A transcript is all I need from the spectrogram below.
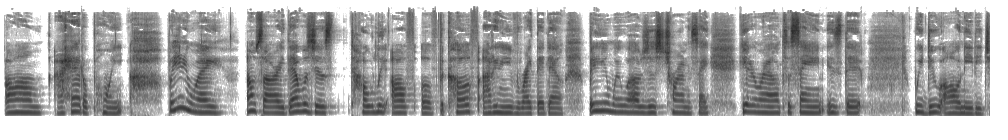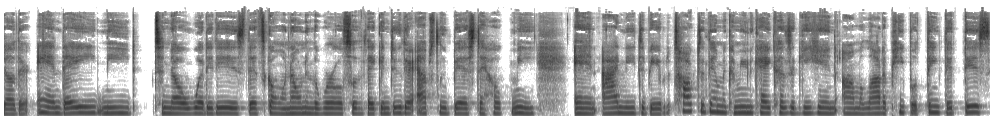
um I had a point. But anyway, I'm sorry, that was just totally off of the cuff. I didn't even write that down. But anyway, what I was just trying to say, get around to saying is that we do all need each other and they need to know what it is that's going on in the world so that they can do their absolute best to help me. And I need to be able to talk to them and communicate because again, um, a lot of people think that this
